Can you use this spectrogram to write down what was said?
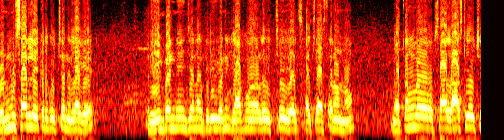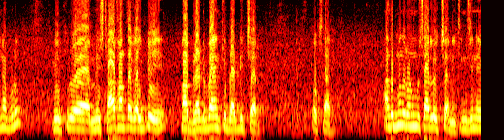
రెండు మూడు సార్లు ఇక్కడికి వచ్చాను ఇలాగే. మరి ఏం పని చేయించా నాకు తెలియదు కానీ జ్ఞాపకాలు ఇచ్చే చేస్తూనే చేస్తానే ఉన్నాం. గతంలో ఒకసారి లాస్ట్గా వచ్చినప్పుడు మీ మీ స్టాఫ్ అంతా కలిపి మా బ్లడ్ బ్యాంక్కి బ్లడ్ ఇచ్చారు ఒకసారి. అంతకుముందు రెండు మూడు సార్లు వచ్చాను. చిన్న చిన్న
